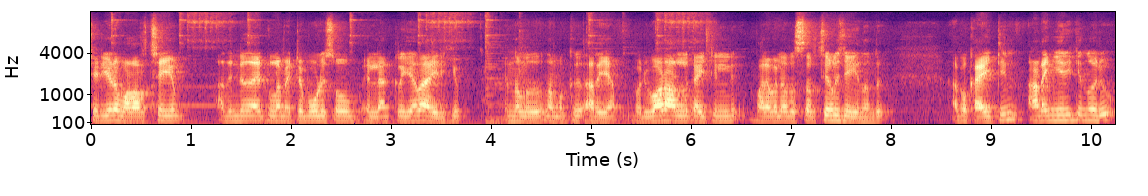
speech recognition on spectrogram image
ചെടിയുടെ വളർച്ചയും അതിന്റേതായിട്ടുള്ള മെറ്റബോളിസവും എല്ലാം ക്ലിയർ ആയിരിക്കും എന്നുള്ളത് നമുക്ക് അറിയാം. ഒരുപാട് ആളുകൾ കൈറ്റിനിൽ പല പല റിസർച്ചുകൾ ചെയ്യുന്നുണ്ട്. അപ്പോൾ കൈറ്റിൻ അടങ്ങിയിരിക്കുന്ന ഒരു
